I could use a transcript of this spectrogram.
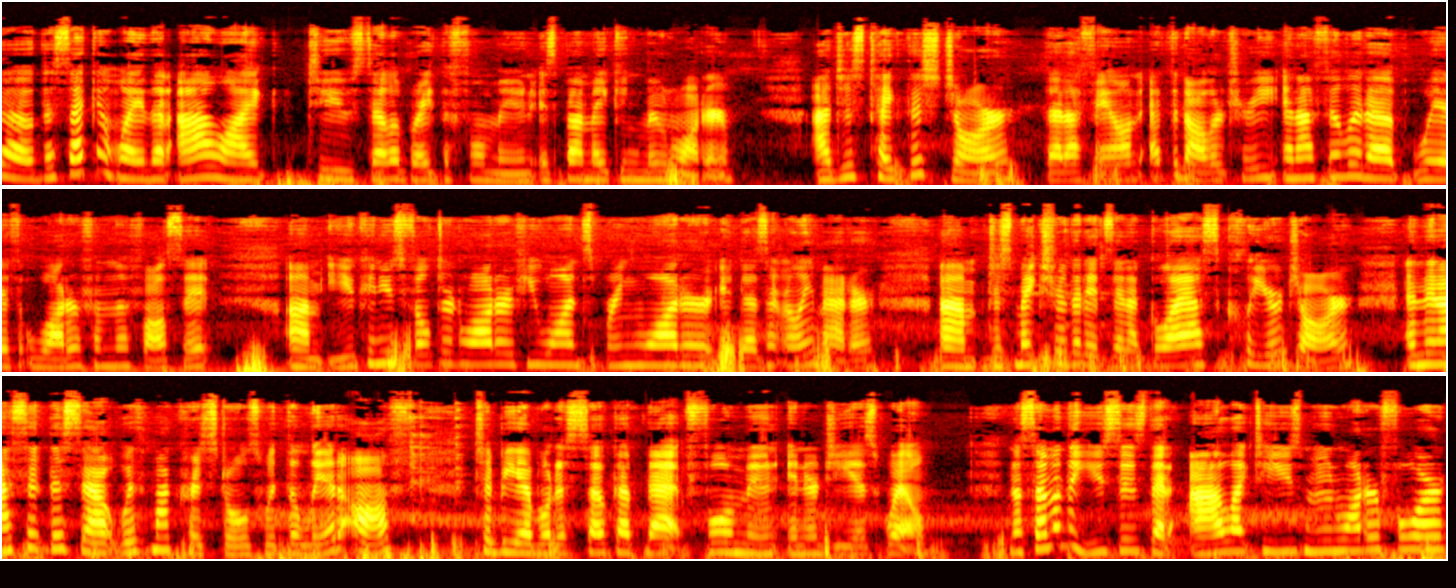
So the second way that I like to celebrate the full moon is by making moon water. I just take this jar that I found at the Dollar Tree and I fill it up with water from the faucet. Um, you can use filtered water if you want, spring water, it doesn't really matter. Um, just make sure that it's in a glass clear jar. And then I set this out with my crystals with the lid off to be able to soak up that full moon energy as well. Now, some of the uses that I like to use moon water for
